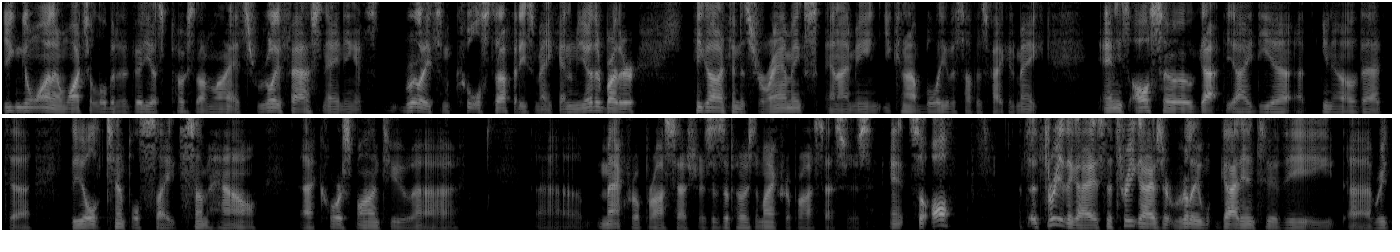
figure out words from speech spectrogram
you can go on and watch a little bit of the video. It's posted online. It's really fascinating. It's really some cool stuff that he's making. And the other brother, he got off into ceramics, and I mean, you cannot believe the stuff this guy could make. And he's also got the idea, uh, you know, that uh, the old temple sites somehow uh, correspond to uh, uh, macro processors as opposed to microprocessors. And so all the three of the guys, the three guys that really got into the uh, re-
